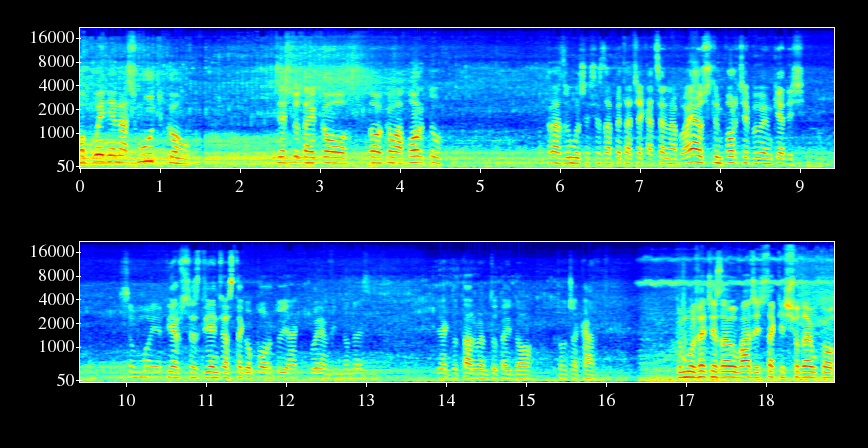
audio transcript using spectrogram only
opłynie nas łódką gdzieś tutaj koło, dookoła portu. Od razu muszę się zapytać jaka cena była. Ja już w tym porcie byłem kiedyś. Są moje pierwsze zdjęcia z tego portu jak byłem w Indonezji. Jak dotarłem tutaj do, do Dżakarty. Tu możecie zauważyć takie siodełko.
